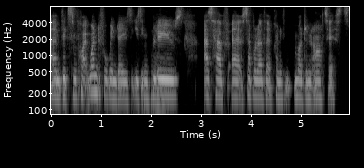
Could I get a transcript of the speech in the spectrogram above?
um, did some quite wonderful windows using hmm. blues, mm. as have uh, several other kind of modern artists.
